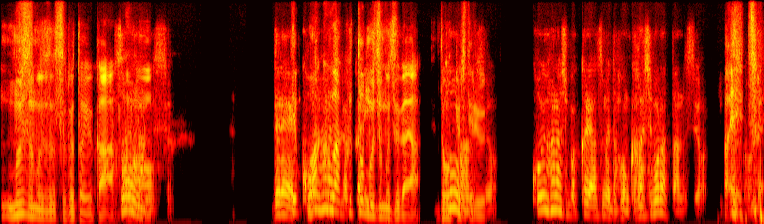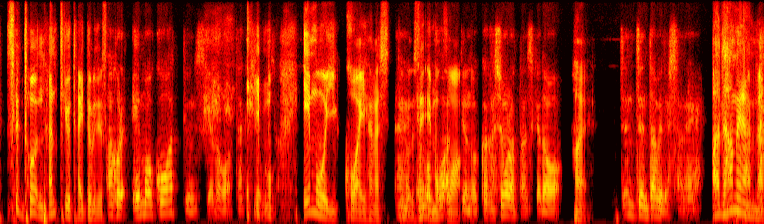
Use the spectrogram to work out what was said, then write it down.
ムズムズするというかそうなんですよでねワクワクとムズムズが同居してる。そうなんですよ。こういう話ばっかり集めた本書かせてもらったんですよ。あえそれどうなんていうタイトルですか？あこれエモコアって言うんですけど竹エモエモい怖い話ってことですね、エモコア。っていうのを書かせてもらったんですけど、はい。全然ダメでしたね。あダメなんだ。い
